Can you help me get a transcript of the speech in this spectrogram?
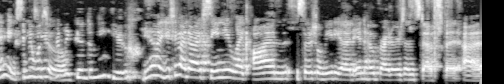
Thanks. And it was too. really good to meet you. Yeah, you too. I know I've seen you like on social media and in Hope Writers and stuff, but, uh,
